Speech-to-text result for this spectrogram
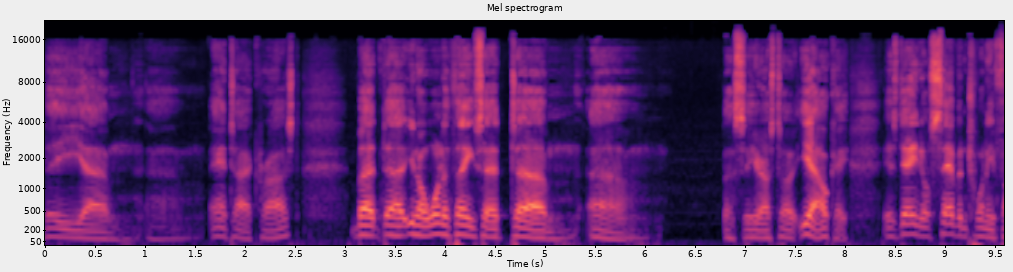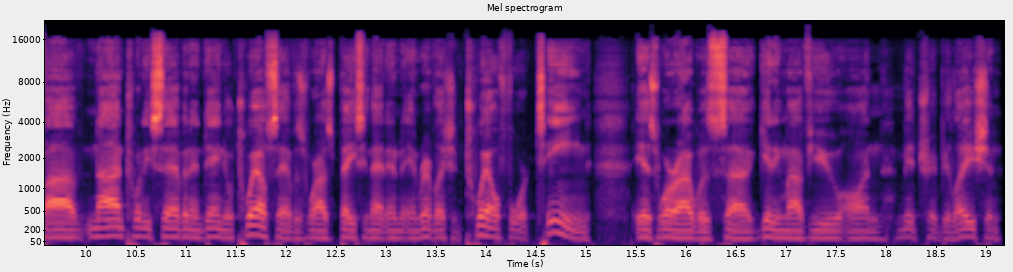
the um, uh, Antichrist. But uh, you know, one of the things that um, uh, let's see here. I talking. Yeah, okay. Is Daniel seven twenty five, nine twenty seven, and Daniel twelve seven is where I was basing that. And, and Revelation twelve fourteen is where I was uh, getting my view on mid tribulation,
